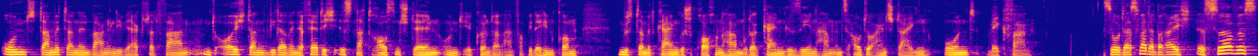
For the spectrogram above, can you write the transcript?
und damit dann den Wagen in die Werkstatt fahren und euch dann wieder, wenn er fertig ist, nach draußen stellen und ihr könnt dann einfach wieder hinkommen, müsst damit keinen gesprochen haben oder keinen gesehen haben, ins Auto einsteigen und wegfahren. So, das war der Bereich äh, Service.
